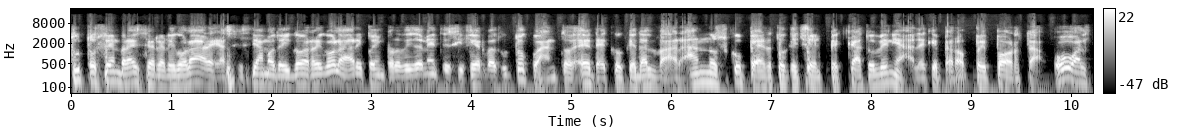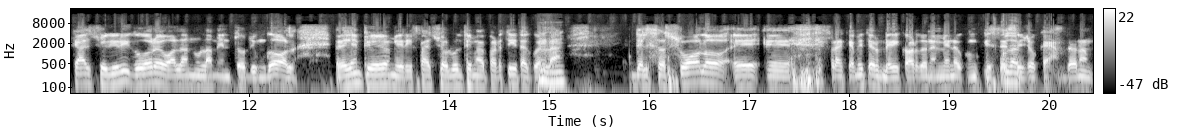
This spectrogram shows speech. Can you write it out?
tutto sembra essere regolare, assistiamo a dei gol regolari, poi improvvisamente si ferma tutto quanto ed ecco che dal VAR hanno scoperto che c'è il peccato veniale che però poi porta o al calcio di rigore o all'annullamento di un gol. Per esempio io mi rifaccio all'ultima partita, quella mm-hmm del Sassuolo e, e, francamente non mi ricordo nemmeno con chi stesse giocando. No?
